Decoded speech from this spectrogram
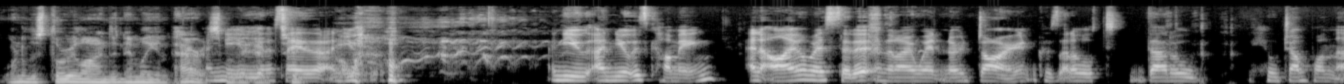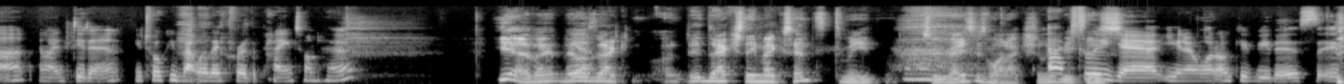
one of the storylines in Emily in Paris. I knew you were gonna say that. I knew- I knew I knew it was coming, and I almost said it, and then I went, "No, don't," because that'll that'll he'll jump on that, and I didn't. You're talking about where they throw the paint on her. yeah, that, that Yeah. was act- it actually makes sense to me to raise this one actually. Actually, because, yeah, you know what? I'll give you this. It,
